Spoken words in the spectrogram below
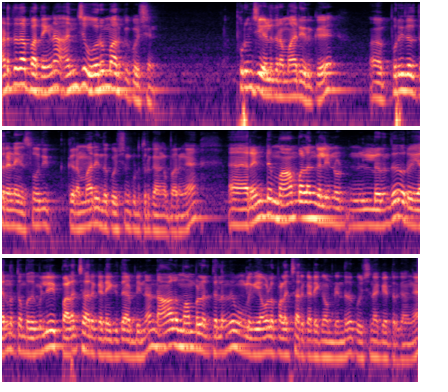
அடுத்ததாக பார்த்தீங்கன்னா அஞ்சு ஒரு மார்க் கொஷின் புரிஞ்சு எழுதுகிற மாதிரி இருக்குது புரிதல் திறனை சோதிக்கிற மாதிரி இந்த கொஷின் கொடுத்துருக்காங்க பாருங்கள் ரெண்டு மாம்பழங்களிலிருந்து ஒரு இரநூத்தம்பது மில்லி பழச்சாறு கிடைக்குது அப்படின்னா நாலு மாம்பழத்துலேருந்து உங்களுக்கு எவ்வளோ பழச்சாறு கிடைக்கும் அப்படின்றத கொஷினாக கேட்டிருக்காங்க.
